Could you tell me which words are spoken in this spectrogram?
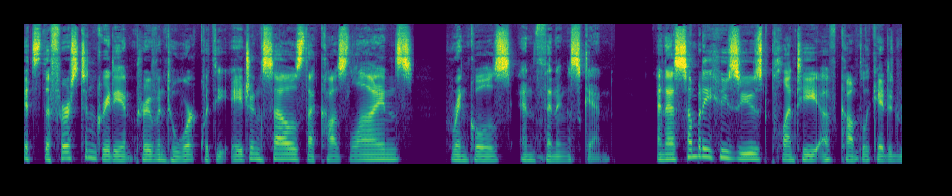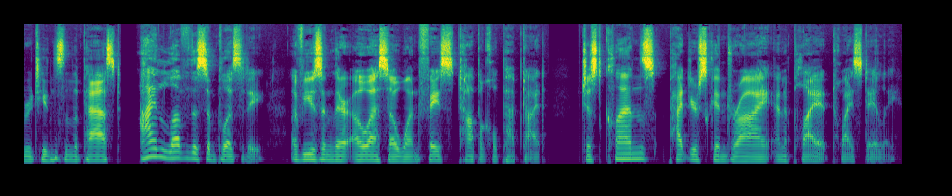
It's the first ingredient proven to work with the aging cells that cause lines, wrinkles, and thinning skin. And as somebody who's used plenty of complicated routines in the past, I love the simplicity of using their OS01 face topical peptide. Just cleanse, pat your skin dry, and apply it twice daily.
